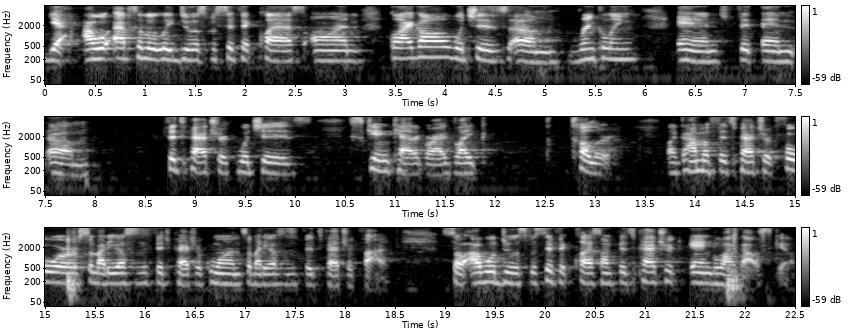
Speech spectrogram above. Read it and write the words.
Yeah, I will absolutely do a specific class on Glogau, which is um, wrinkling, and fit and um, Fitzpatrick, which is skin categorized like color. Like I'm a Fitzpatrick four, somebody else is a Fitzpatrick one, somebody else is a Fitzpatrick five. So I will do a specific class on Fitzpatrick and Glogau scale.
